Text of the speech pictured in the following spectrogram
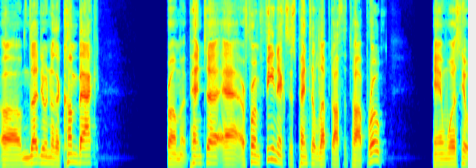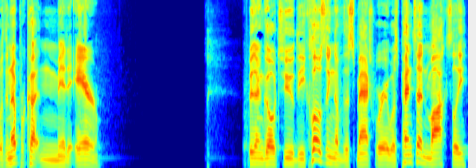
uh, led to another comeback from Penta uh, or from Fenix as Penta leapt off the top rope and was hit with an uppercut in midair. We then go to the closing of this match where it was Penta and Moxley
